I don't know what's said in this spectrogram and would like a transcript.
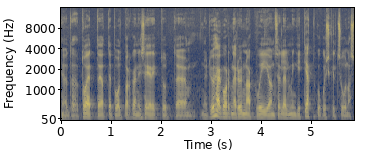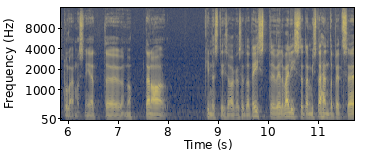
nii-öelda toetajate poolt organiseeritud nüüd ühekordne rünnak või on sellel mingit jätku kuskilt suunast tulemas, nii et noh, täna kindlasti ei saa ka seda teist veel välistada, mis tähendab, et see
